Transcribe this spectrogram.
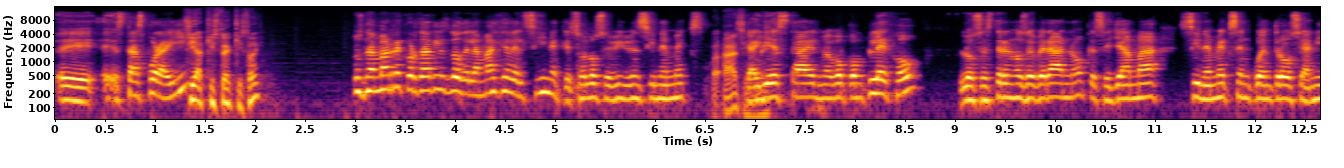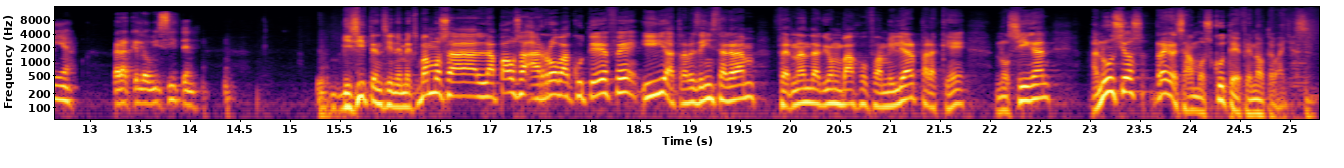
eh, ¿estás por ahí? Sí, aquí estoy, aquí estoy. Pues nada más recordarles lo de la magia del cine, que solo se vive en Cinemex. Ah, que ahí está el nuevo complejo, los estrenos de verano, que se llama Cinemex Encuentro Oceanía, para que lo visiten visiten Cinemex. Vamos a la pausa, arroba QTF y a través de Instagram, Fernanda-familiar, para que nos sigan. Anuncios, regresamos. QTF, no te vayas.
